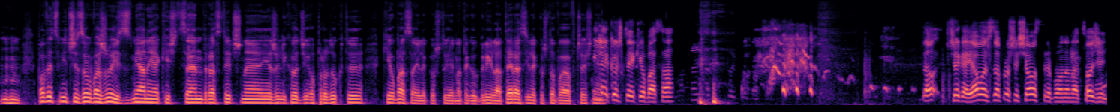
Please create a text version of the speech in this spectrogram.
Mhm. Powiedz mi, czy zauważyłeś zmiany jakieś cen drastyczne, jeżeli chodzi o produkty? Kiełbasa ile kosztuje na tego grilla teraz, ile kosztowała wcześniej? Ile kosztuje kiełbasa? No, czekaj, ja może zaproszę siostrę, bo ona na co dzień.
